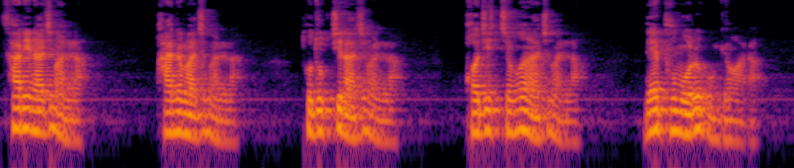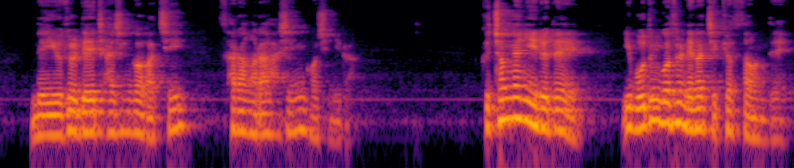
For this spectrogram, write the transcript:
살인하지 말라 간음하지 말라 도둑질하지 말라 거짓 증언하지 말라. 내 부모를 공경하라. 내 이웃을 내 자신과 같이 사랑하라 하신 것이니라. 그 청년이 이르되 이 모든 것을 내가 지켰사온데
